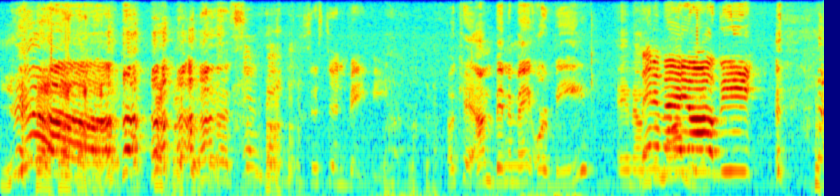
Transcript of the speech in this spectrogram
yeah. That's so And baby. Sister and baby. Okay, I'm Bename or B, and I'm Been the a mommy. baby.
